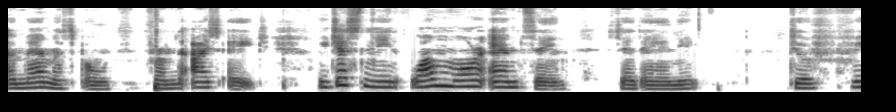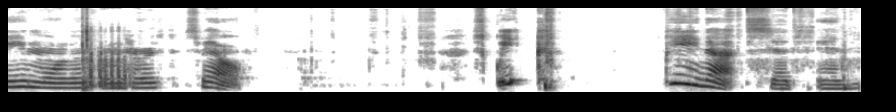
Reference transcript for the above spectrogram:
a mammoth bone from the Ice Age. We just need one more thing said Annie, to free Morgan from her spell. Squeak! Peanuts, said Annie.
